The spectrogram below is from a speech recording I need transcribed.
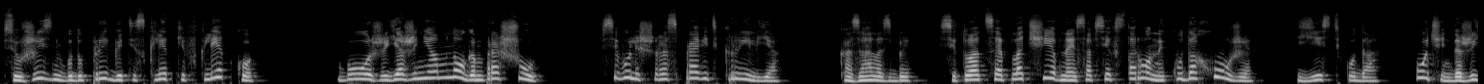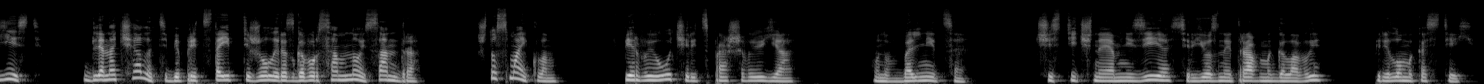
всю жизнь буду прыгать из клетки в клетку? Боже, я же не о многом прошу всего лишь расправить крылья. Казалось бы, ситуация плачевная со всех сторон и куда хуже. Есть куда. Очень даже есть. Для начала тебе предстоит тяжелый разговор со мной, Сандра. Что с Майклом? В первую очередь спрашиваю я. Он в больнице. Частичная амнезия, серьезные травмы головы, переломы костей.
